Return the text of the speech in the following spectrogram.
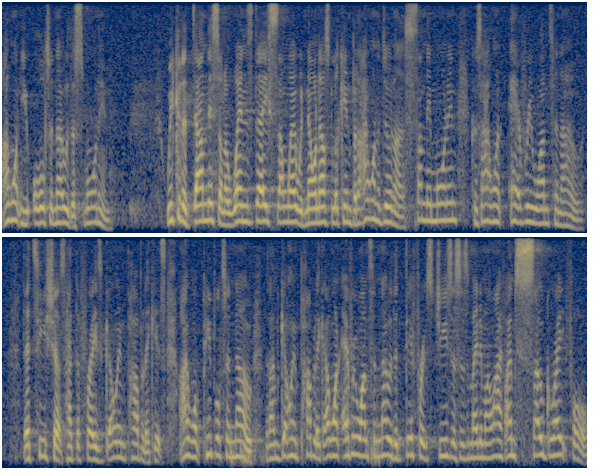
I want you all to know this morning we could have done this on a Wednesday somewhere with no one else looking, but I want to do it on a Sunday morning because I want everyone to know. Their t shirts had the phrase go in public. It's, I want people to know that I'm going public. I want everyone to know the difference Jesus has made in my life. I'm so grateful.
